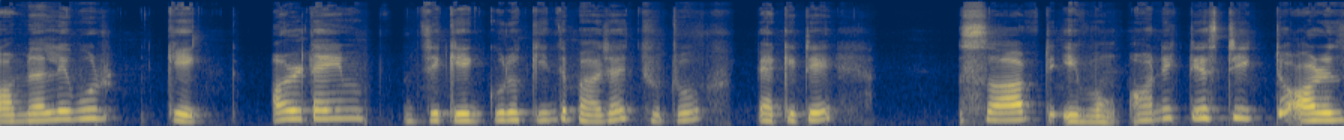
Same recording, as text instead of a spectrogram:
কমলা লেবুর কেক অল টাইম যে কেকগুলো কিনতে পাওয়া যায় ছোটো প্যাকেটে সফট এবং অনেক টেস্টি একটু অরেঞ্জ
